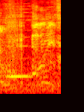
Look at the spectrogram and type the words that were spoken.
Enemy force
